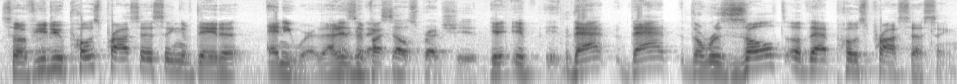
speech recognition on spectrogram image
so if you do post processing of data anywhere, that is Like if an I, Excel spreadsheet. if, if that that the result of that post processing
